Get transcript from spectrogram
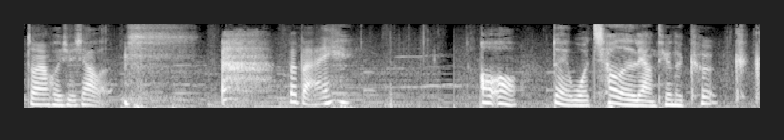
终于要回学校了，拜拜。哦哦，对我翘了两天的课，可可。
